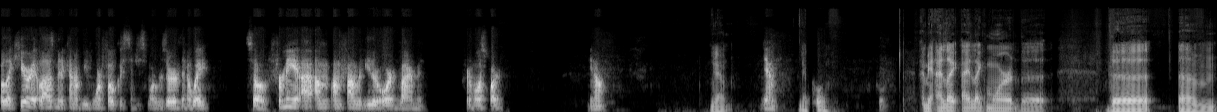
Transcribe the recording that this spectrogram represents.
But like here, it allows me to kind of be more focused and just more reserved in a way. So for me, I, I'm I'm fine with either or environment for the most part. You know. Yeah. Yeah. Yeah. Cool. Cool. I mean, I like I like more the the um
